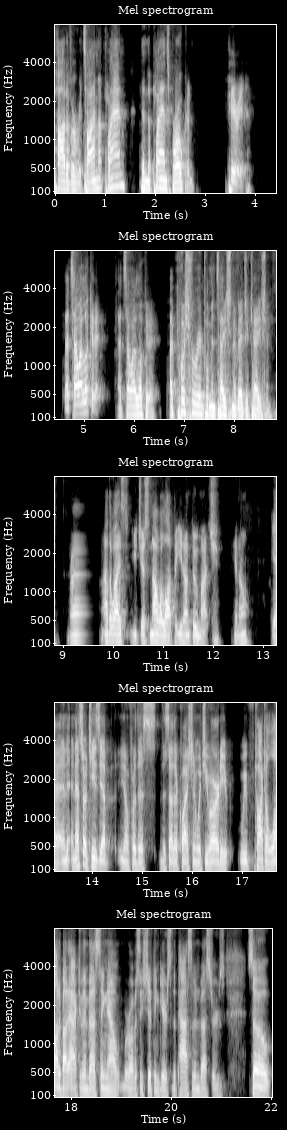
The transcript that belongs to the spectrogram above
part of a retirement plan, then the plan's broken. Period. That's how I look at it. That's how I look at it. I push for implementation of education, right? Otherwise, you just know a lot, but you don't do much, you know? Yeah, and, and that that's our tease up, you know, for this this other question, which you've already we've talked a lot about active investing. Now we're obviously shifting gears to the passive investors. So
